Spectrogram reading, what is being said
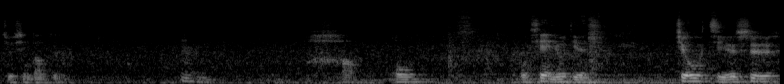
就先到这里。嗯，好，我我现在有点纠结，是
